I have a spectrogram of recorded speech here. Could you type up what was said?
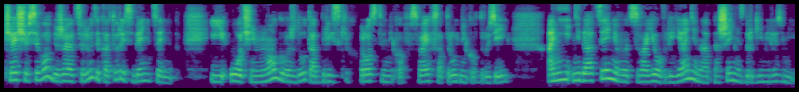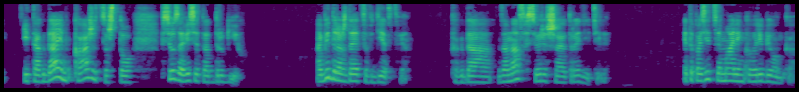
Чаще всего обижаются люди, которые себя не ценят и очень многого ждут от близких, родственников, своих сотрудников, друзей. Они недооценивают свое влияние на отношения с другими людьми. И тогда им кажется, что все зависит от других. Обида рождается в детстве, когда за нас все решают родители. Это позиция маленького ребенка,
